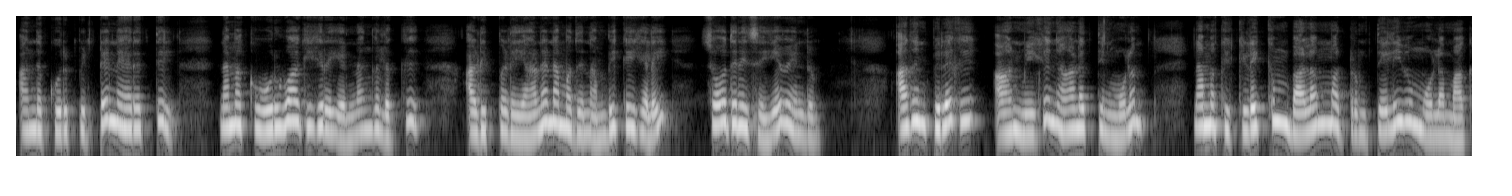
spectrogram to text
அந்த குறிப்பிட்ட நேரத்தில் நமக்கு உருவாகுகிற எண்ணங்களுக்கு அடிப்படையான நமது நம்பிக்கைகளை சோதனை செய்ய வேண்டும். அதன் பிறகு ஆன்மீக ஞானத்தின் மூலம் நமக்கு கிடைக்கும் பலம் மற்றும் தெளிவு மூலமாக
